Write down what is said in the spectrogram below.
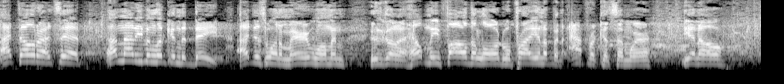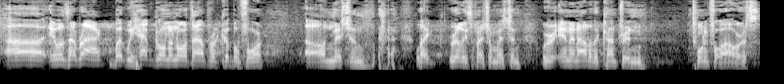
I told her, I said, I'm not even looking to date. I just want to marry a woman who's going to help me follow the Lord. We'll probably end up in Africa somewhere. You know, uh, it was Iraq, but we have gone to North Africa before uh, on mission, like really special mission. We were in and out of the country in 24 hours.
